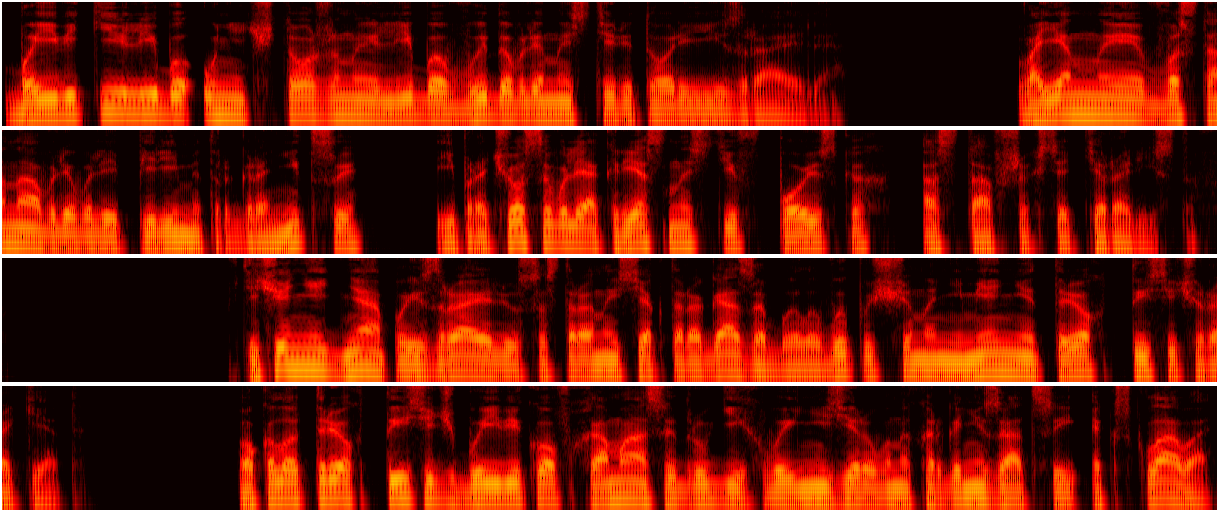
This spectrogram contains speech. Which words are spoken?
боевики либо уничтожены, либо выдавлены с территории Израиля. Военные восстанавливали периметр границы, и прочесывали окрестности в поисках оставшихся террористов. В течение дня по Израилю со стороны сектора Газа было выпущено не менее трех тысяч ракет. Около трех тысяч боевиков Хамас и других военизированных организаций «Эксклава»,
